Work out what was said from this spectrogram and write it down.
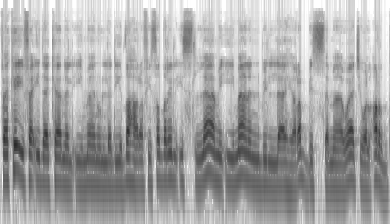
فكيف إذا كان الإيمان الذي ظهر في صدر الإسلام إيمانا بالله رب السماوات والأرض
